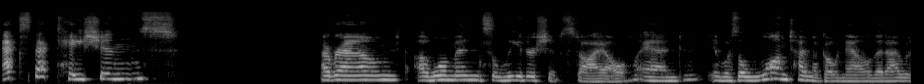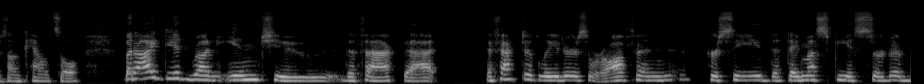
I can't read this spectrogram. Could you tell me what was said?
expectations around a woman's leadership style and it was a long time ago now that i was on council but i did run into the fact that effective leaders were often perceived that they must be assertive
